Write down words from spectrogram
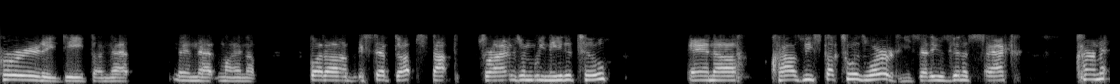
pretty deep on that in that lineup. But uh they stepped up, stopped drives when we needed to. And uh Crosby stuck to his word. He said he was gonna sack Kermit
